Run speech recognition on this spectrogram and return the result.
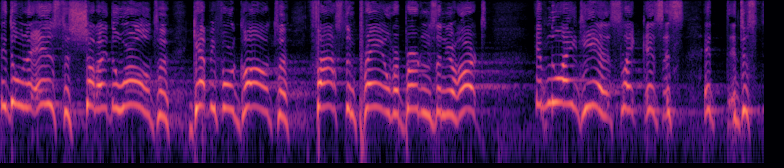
They don't know what it is to shut out the world, to get before God, to fast and pray over burdens in your heart. You have no idea. It's like, it's, it's, it, it just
